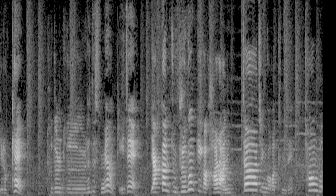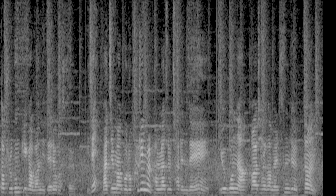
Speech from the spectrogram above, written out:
이렇게 두들두들 해줬으면 이제 약간 좀 붉은기가 가라앉아진 것 같은데 처음보다 붉은기가 많이 내려갔어요. 이제 마지막으로 크림을 발라줄 차례인데 요거는 아까 제가 말씀드렸던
